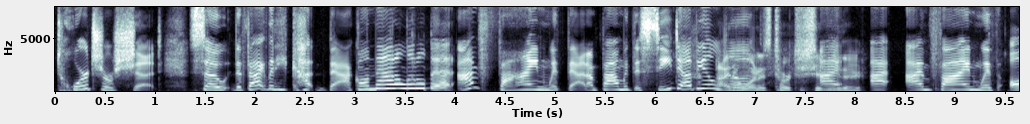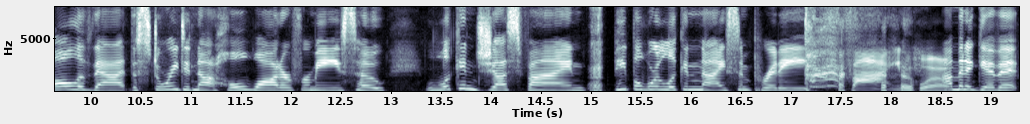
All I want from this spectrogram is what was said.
torture shit. So the fact that he cut back on that a little bit, I'm fine with that. I'm fine with the CW. I don't want his torture shit I, either. I, I'm fine with all of that. The story did not hold water for me. So looking just fine. People were looking nice and pretty. Fine. Wow. I'm going to give it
